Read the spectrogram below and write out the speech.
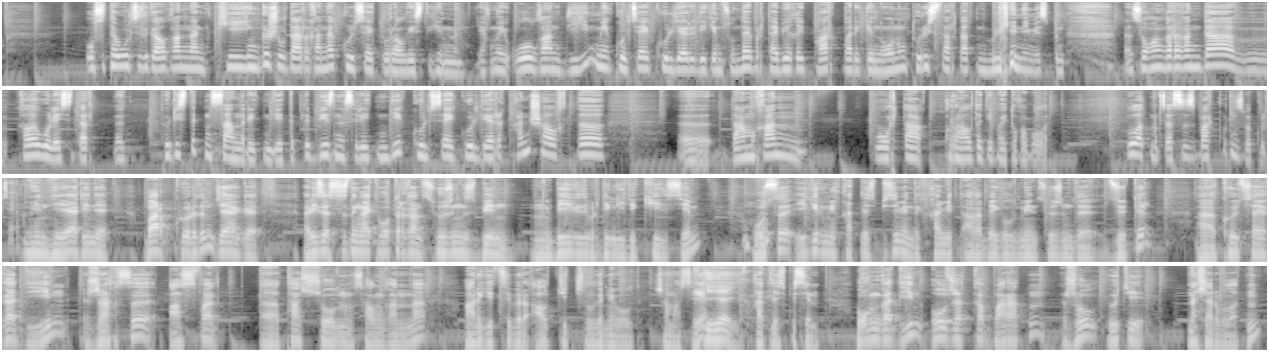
осы тәуелсіздік алғаннан кейінгі жылдары ғана көлсай туралы естігенмін. Яғни олған дейін мен көлсай көлдері деген сондай бір табиғи парк бар екен оның турист тартатынын білген емеспін. Соған қарағанда қалай ойлайсыздар? Туристік нысан ретінде тіпті бизнес ретінде көлсай көлдері қаншалықты ә, дамыған орта құралды деп айтуға болады. Дулат мырза сіз барып көрдіңіз ба көлсайға? Мен иә әрине барып көрдім. Жаңағы риза сіздің айтып отырған сөзіңізбен белгілі бір деңгейде келісем. Осы егер мен қателеспесем енді хамид ағабекұлы менің сөзімді түзетер. Ә, көлсайға дейін жақсы асфальт ә, тас жолының салынғанына ары кетсе бір алты жеті жыл ғана болды шамасы иә? Иә иә. Қателеспесем. Оғанға дейін ол жаққа баратын жол өте нашар болатын.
